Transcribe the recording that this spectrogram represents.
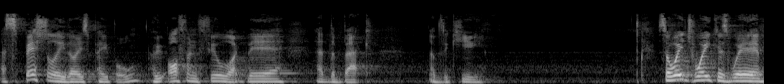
especially those people who often feel like they're at the back of the queue. So each week, as we're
